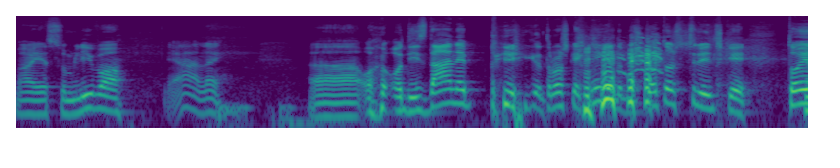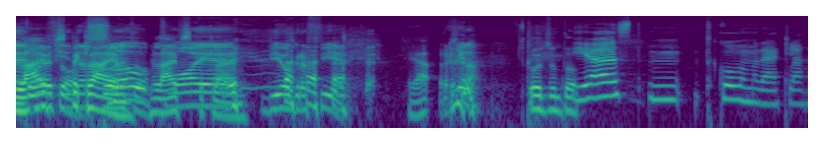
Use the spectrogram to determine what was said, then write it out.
ma je sumljivo. Ja, lej. Uh, od izdane otroške knjige do piškotov s črički. To je Life peklajem. naslov Life tvoje biografije. Ja. Točno to. Jaz, m, tako bom rekla.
